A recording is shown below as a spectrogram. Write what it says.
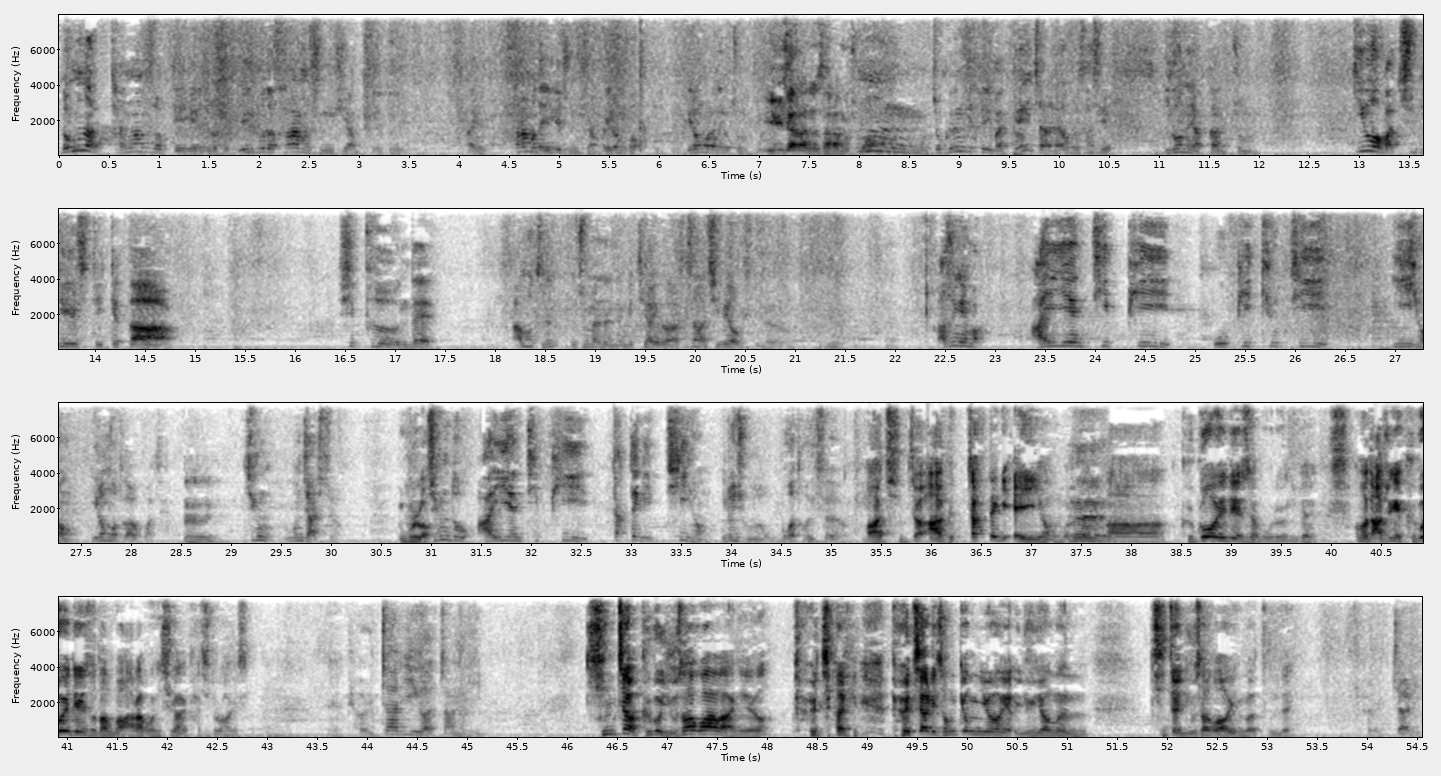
너무나 당황스럽게 예를 들어서 일보다 사람을 중시함, 응, 아니 사람보다 일을 중시함, 뭐 이런 거 이런 거라 내가 좀 응. 일 잘하는 사람을 좋아. 음, 좀 그런 것들이 많이 껴있잖아요. 그래서 사실 이거는 약간 좀 끼워 맞추기일 수도 있겠다 싶은데 아무튼 요즘에는 MBTI가 세상을 지배하고 있습니다, 여러분. 네. 나중에 막 INTP, OPQT, E형 이런 것도 나올 것 같아요. 응. 지금 뭔지 아시죠? 몰라. 지금도 INTP 짝대기 T형 이런 식으로 뭐가 더 있어요, 형. 아 진짜? 아 그 짝대기 A형 뭐 이거? 네. 아 그거에 대해서 잘 모르는데 한번 나중에 그거에 대해서도 한번 알아보는 시간을 가지도록 하겠습니다. 별자리가 짱이지? 진짜 그거 유사과학 아니에요? 별자리 별자리 성격 유형, 유형은 진짜 유사과학인 것 같은데? 별자리.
